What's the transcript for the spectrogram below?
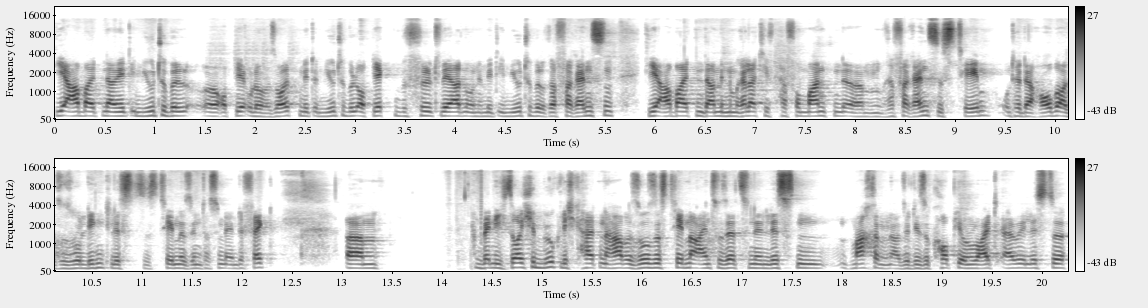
Die arbeiten da mit immutable äh, Objekten oder sollten mit immutable Objekten befüllt werden und mit immutable Referenzen. Die arbeiten da mit einem relativ performanten ähm, Referenzsystem unter der Haube, also so Linked-List-Systeme sind das im Endeffekt. Ähm, wenn ich solche Möglichkeiten habe, so Systeme einzusetzen in Listen, machen. Also diese Copy and Write Array Liste,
